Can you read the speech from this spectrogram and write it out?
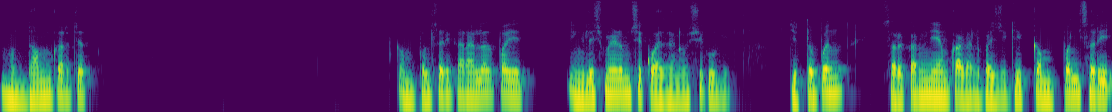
मुद्दाम करतात. कंपल्सरी करायलाच पाहिजे. इंग्लिश मिडियम शिकवायचं आहे ना शिकू की. तिथं पण सरकार नियम काढायला पाहिजे की कंपल्सरी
